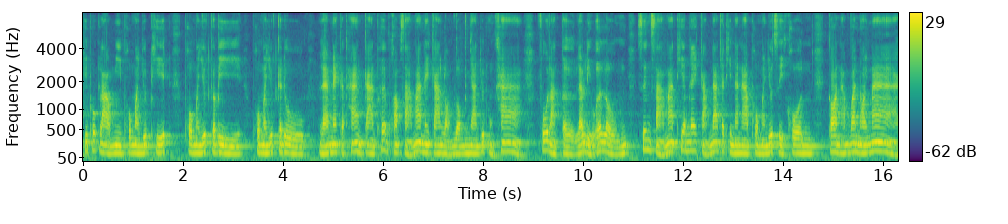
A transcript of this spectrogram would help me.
ที่พวกเรามีพมยุทธ์พิษพมยุทธ์กระบี่พมยุทธ์กระดูก และแม้กระทั่งการเพิ่มความสามารถในการหลอมรวมวิญญาณยุทธของข้าฟู่หลันเตอร์และหลิวเอ๋อหลง ซึ่งสามารถเทียบได้กับราชทินานาพมยุทธ์สี่คน ก็นับว่าน้อยมาก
